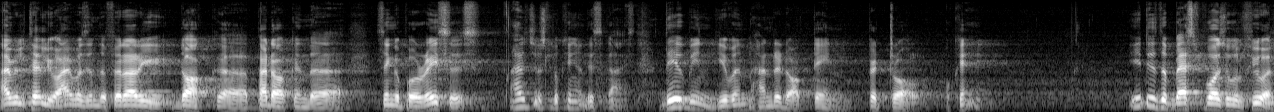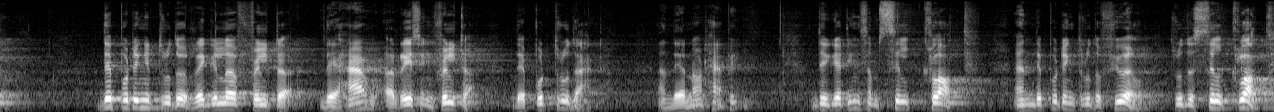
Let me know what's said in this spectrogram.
I will tell you, I was in the Ferrari dock, uh, paddock in the Singapore races, I was just looking at these guys. They've been given hundred octane petrol, okay? It is the best possible fuel. They're putting it through the regular filter. They have a racing filter, they put through that and they're not happy. They're getting some silk cloth and they're putting through the fuel, through the silk cloth,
